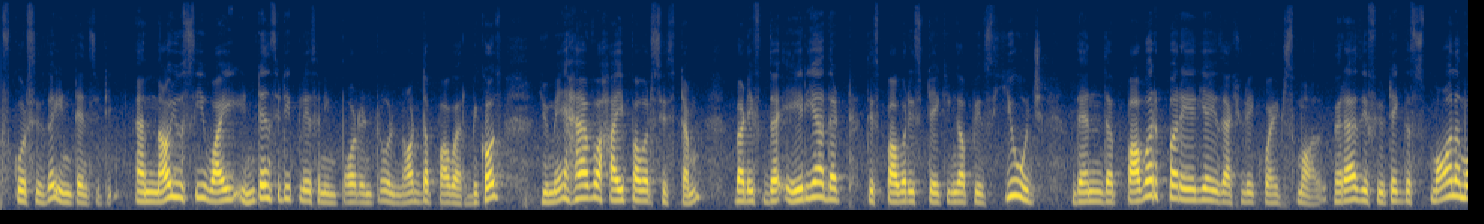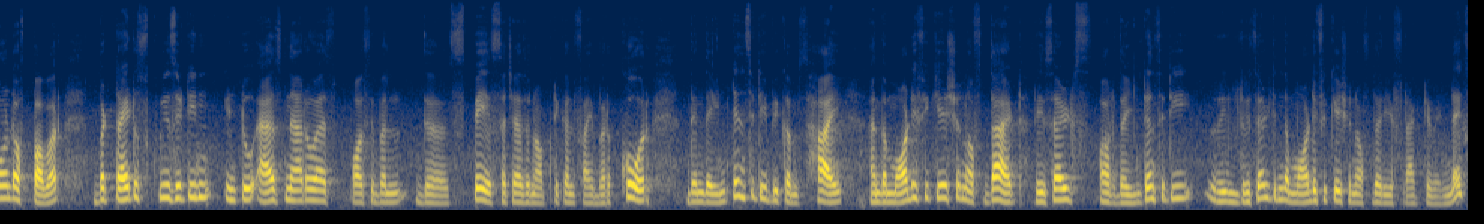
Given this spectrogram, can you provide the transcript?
of course is the intensity. And now you see why intensity plays an important role not the power because you may have a high power system, but if the area that this power is taking up is huge then the power per area is actually quite small. Whereas if you take the small amount of power, but try to squeeze it in into as narrow as possible the space such as an optical fiber core, then the intensity becomes high and the modification of that results or the intensity will result in the modification of the refractive index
